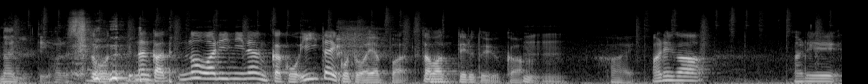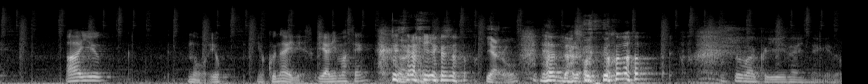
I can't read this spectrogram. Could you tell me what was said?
何っていう話 そうなんかの割になんかこう言いたいことはやっぱ伝わってるというか、うんうん。はい、あれがあれああいうのよよくないです。やりません？ああいうの。やろう。いなんだろう うまく言えないんだけど。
